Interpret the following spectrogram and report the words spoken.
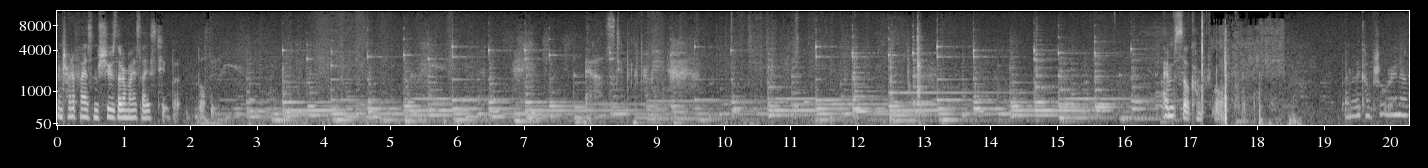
I'm gonna to find some shoes that are my size too, but we'll see. I'm so comfortable. I'm really comfortable right now.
